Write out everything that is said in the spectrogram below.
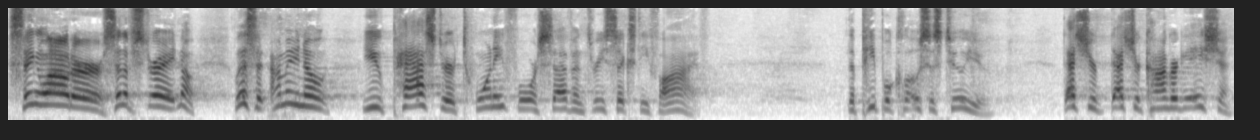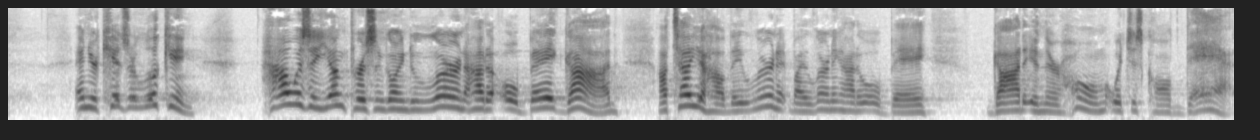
Sing louder, sit up straight. No, listen, how many of you know you pastor 24 7, 365? The people closest to you. That's your, that's your congregation and your kids are looking. How is a young person going to learn how to obey God? I'll tell you how. They learn it by learning how to obey God in their home, which is called dad.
